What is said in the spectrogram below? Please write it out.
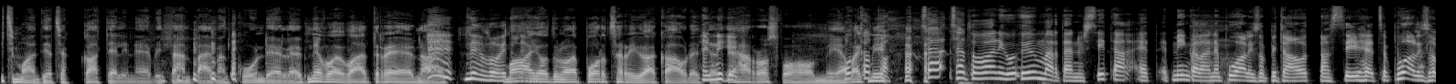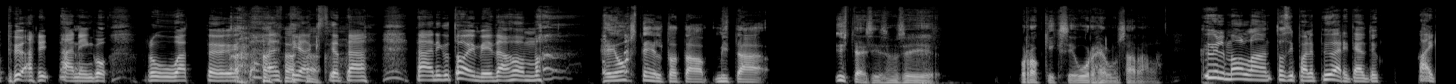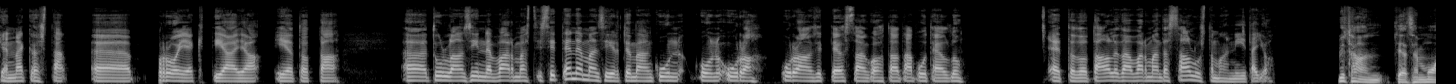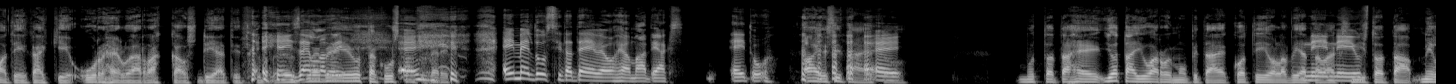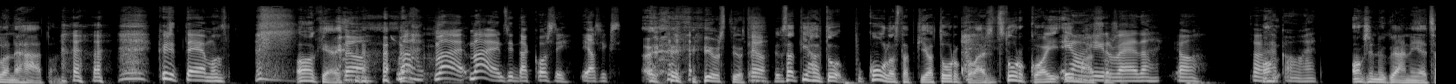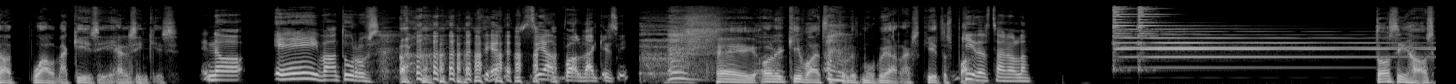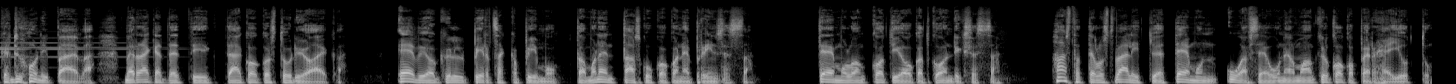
Vitsi mä oon tiedä, katelin Eevi tämän päivän kundeille, että ne voi vaan treenaa. ne voi Mä oon joutunut olemaan portsariyökaudet ja niin. tehdä rosvohommia. Mutta mi- sä, sä et ole vaan niinku ymmärtänyt sitä, että, että minkälainen puoliso pitää ottaa siihen, että se puoliso pyörittää niinku ruuat pöytään, tiiäks, ja tää, tää niinku toimii tää homma. Hei, onko teillä tota, mitä yhteisiä semmoisia prokkiksi urheilun saralla? Kyllä me ollaan tosi paljon pyöritelty kaiken näköistä projektia ja, ja tota, tullaan sinne varmasti sitten enemmän siirtymään, kun, kun ura, ura on sitten jossain kohtaa taputeltu. Että tota, aletaan varmaan tässä alustamaan niitä jo. Nythän on, tiedätkö, muotia kaikki urheilu- ja rakkausdietit. ei sellaisia. Ei, ei, ei meillä tule sitä TV-ohjelmaa, tiedäks? Ei tule. Ai, sitä ei, ei. Mutta tota, hei, jotain juorui mun pitää kotiin olla vietäväksi, niin, niin, niin tota, milloin ne häät on? Kysy Teemulta. Okei. Okay. Joo. Mä, mä, mä en sitä kosi, tiesiksi. just, just. Joo. Sä ihan, tu- kuulostatkin jo turkulaiset. Turku on Ihan hirveetä, joo. Toi on On- kauheat. Onko se nykyään niin, että sä oot puoliväkisiä Helsinkissä? No ei, vaan Turussa. Sie- Sieltä puolella väkisin. Hei, oli kiva, että sä tulit mun vieraaksi. Kiitos paljon. Kiitos, sain olla. Tosi hauska duunipäivä. Me räkätettiin tää koko studioaika. Eevi on kyllä pirtsakka pimu, tommonen taskukokoinen prinsessa. Teemulla on kotijoukot kondiksessa. Haastattelusta välittyy, että Teemun UFC-unelma on kyllä koko perheen juttu.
